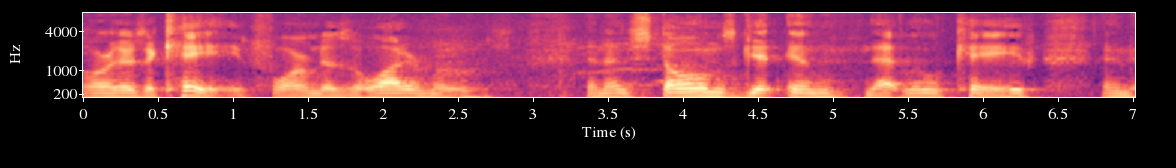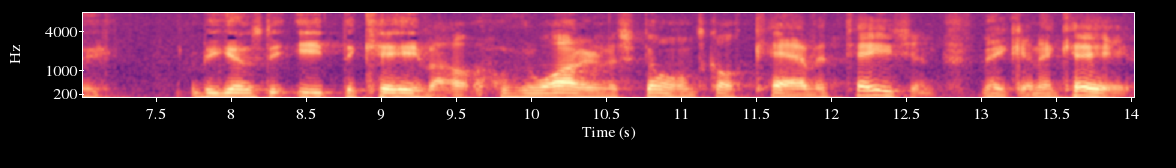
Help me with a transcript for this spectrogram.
or there's a cave formed as the water moves. And then stones get in that little cave and it begins to eat the cave out with the water and the stones called cavitation, making a cave.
